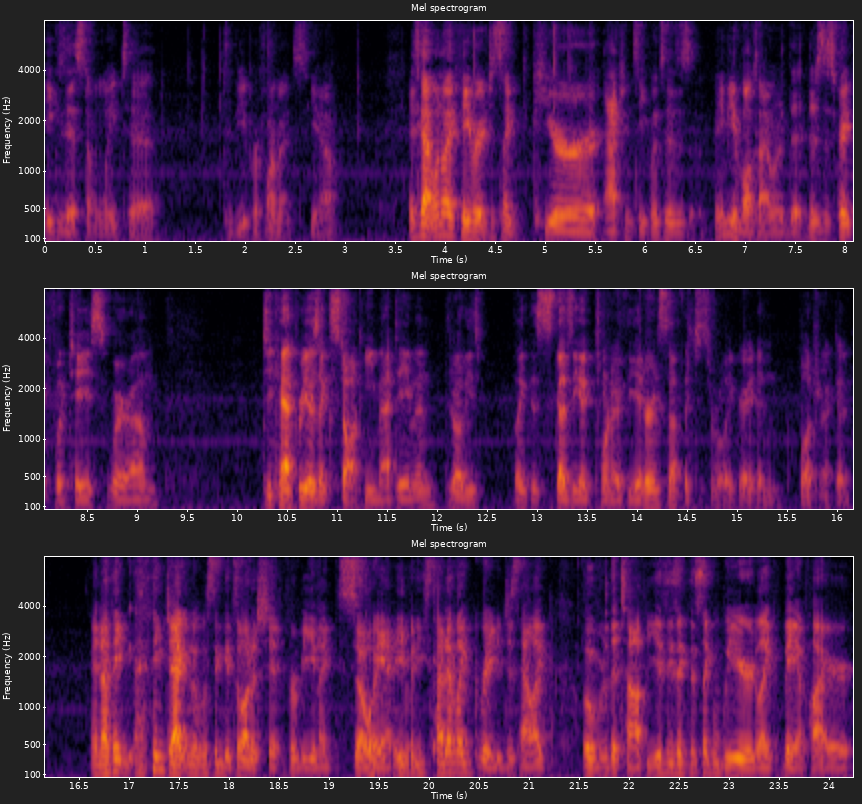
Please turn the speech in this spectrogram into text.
exist only to to view performance. You know, it's got one of my favorite just like pure action sequences, maybe of all time. Where the, there's this great foot chase where um DiCaprio's like stalking Matt Damon through all these like this scuzzy like porno theater and stuff. That's just really great and well directed. And I think I think Jack Nicholson gets a lot of shit for being like so hammy, but he's kind of like great at just how like over the top he is. He's like this like weird like vampire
